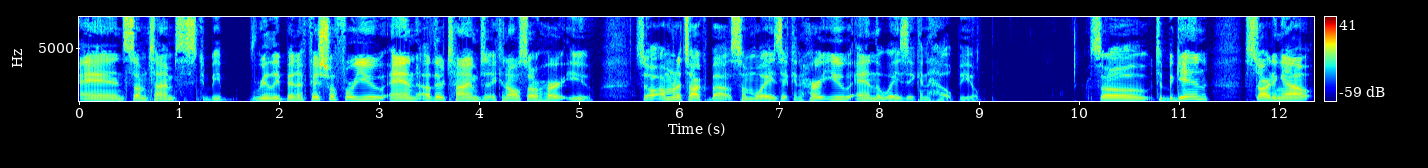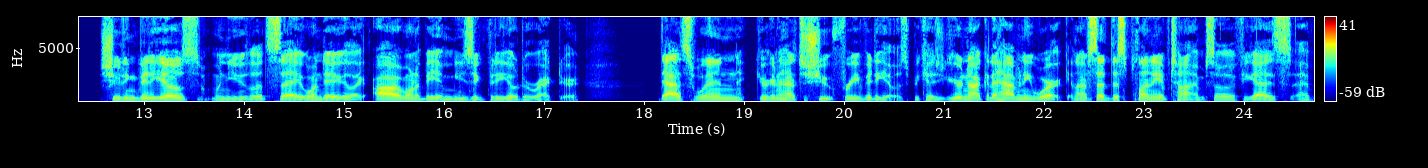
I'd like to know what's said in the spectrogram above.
and sometimes this can be really beneficial for you, and other times it can also hurt you. So, I'm going to talk about some ways it can hurt you and the ways it can help you. So, to begin, starting out, shooting videos, when you, let's say, one day you're like, I want to be a music video director, that's when you're going to have to shoot free videos because you're not going to have any work. And I've said this plenty of times. So, if you guys have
